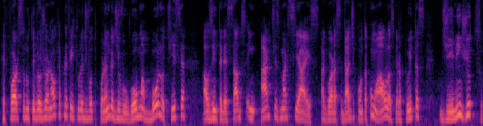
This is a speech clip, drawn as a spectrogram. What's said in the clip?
Reforço no TV Jornal que a Prefeitura de Votuporanga divulgou uma boa notícia aos interessados em artes marciais. Agora a cidade conta com aulas gratuitas de ninjutsu,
